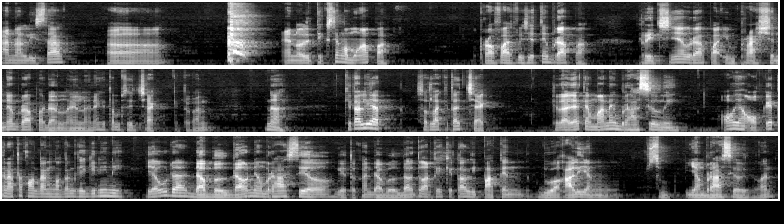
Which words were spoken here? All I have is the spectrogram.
Analisa uh, analyticsnya ngomong apa? Profile visitnya berapa? Reach-nya berapa? Impression-nya berapa? Dan lain-lainnya kita mesti cek gitu kan. Nah, kita lihat setelah kita cek, kita lihat yang mana yang berhasil nih. Oh, yang oke okay, ternyata konten-konten kayak gini nih. Ya udah double down yang berhasil gitu kan. Double down itu artinya kita lipatin dua kali yang yang berhasil gitu kan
